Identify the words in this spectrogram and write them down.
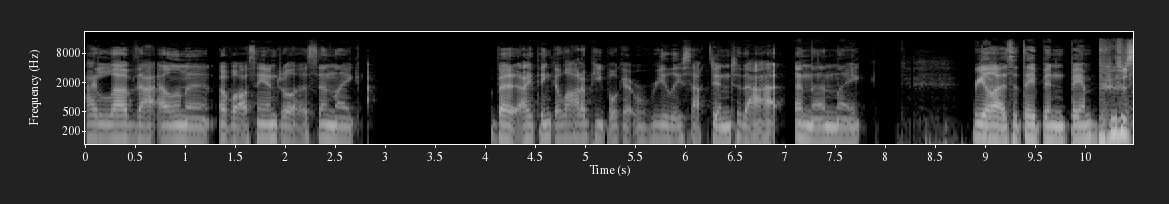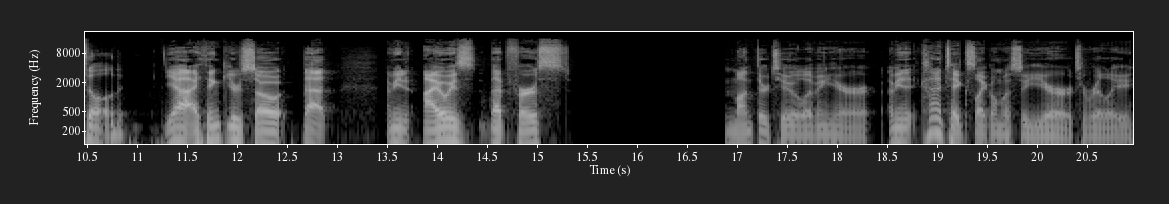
i love that element of los angeles and like but i think a lot of people get really sucked into that and then like realize that they've been bamboozled Yeah, I think you're so that I mean, I always that first month or two living here. I mean, it kind of takes like almost a year to really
